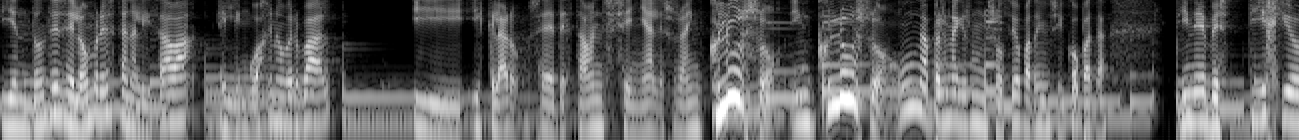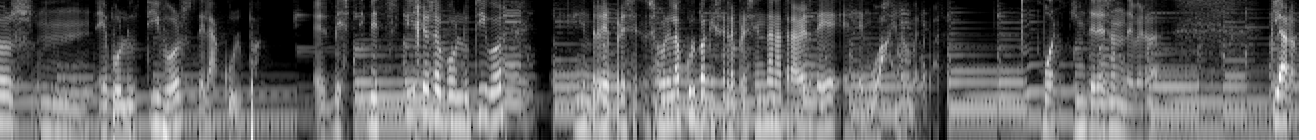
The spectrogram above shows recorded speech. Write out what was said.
Y entonces el hombre este analizaba el lenguaje no verbal y, claro, se detectaban señales. O sea, incluso, incluso una persona que es un sociópata y un psicópata tiene vestigios mm, evolutivos de la culpa. Eh, vestigios evolutivos sobre la culpa que se representan a través del lenguaje no verbal. Bueno, interesante, ¿verdad? Claro.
